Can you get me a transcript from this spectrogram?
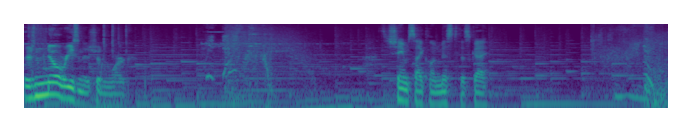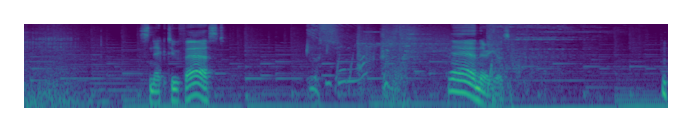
There's no reason it shouldn't work. It's a shame Cyclone missed this guy. Sneck too fast. And there he goes.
